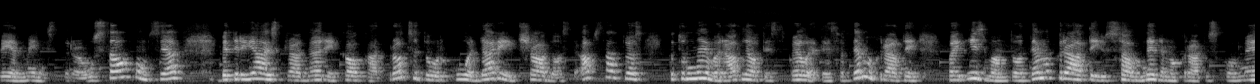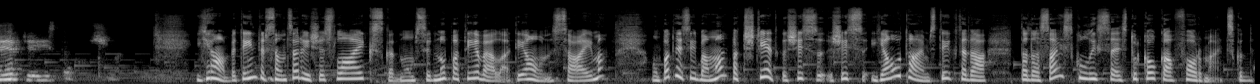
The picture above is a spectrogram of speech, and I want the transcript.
viena ministra uzsaukums, ja? bet ir jāizstrādā arī kaut kāda procedūra, ko darīt šādos apstākļos, ka tu nevari atļauties spēlēties ar demokrātiju vai izmantot demokrātiju savu nedemokrātisko mērķu īstenošanai. Jā, bet interesants arī šis laiks, kad mums ir nu pat ievēlēta jauna saima. Un patiesībā man pat šķiet, ka šis, šis jautājums tiek tādā, tādās aizkulisēs tur kaut kā formēts. Kad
